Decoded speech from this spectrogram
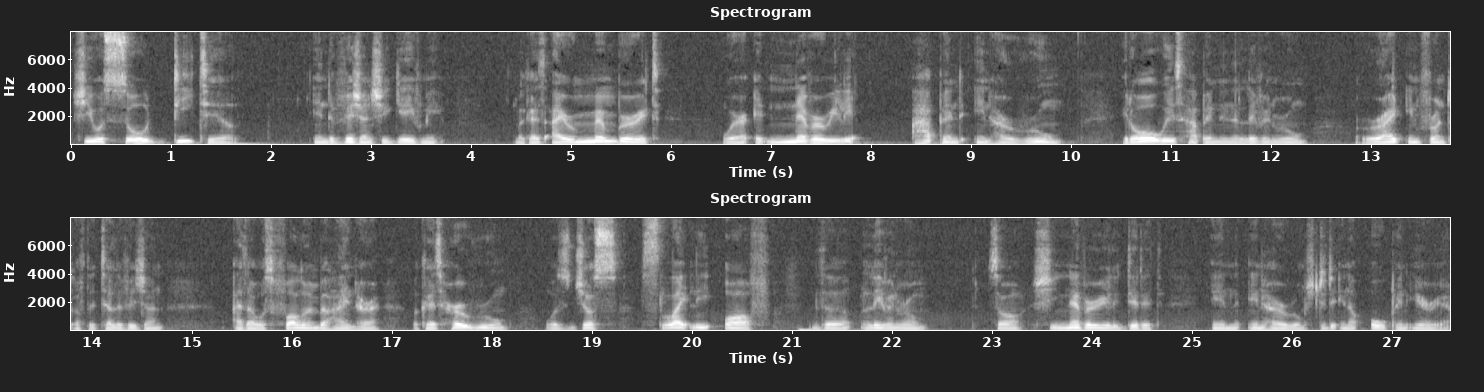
she was so detailed in the vision she gave me because I remember it where it never really happened in her room. It always happened in the living room, right in front of the television, as I was following behind her because her room was just slightly off the living room. So she never really did it in in her room. She did it in an open area.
